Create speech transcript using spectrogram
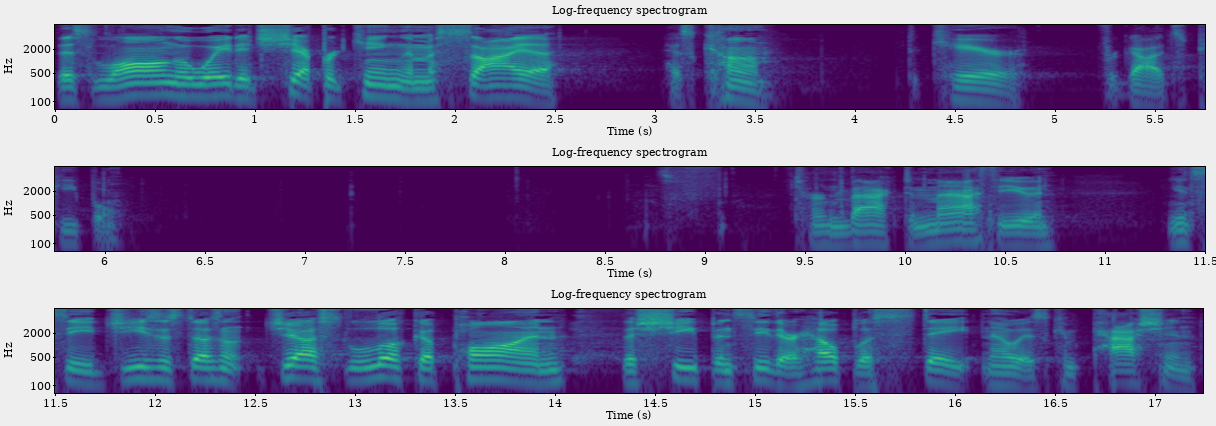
this long awaited shepherd king, the Messiah, has come to care for God's people. Let's turn back to Matthew and you can see Jesus doesn't just look upon the sheep and see their helpless state. No, his compassion,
